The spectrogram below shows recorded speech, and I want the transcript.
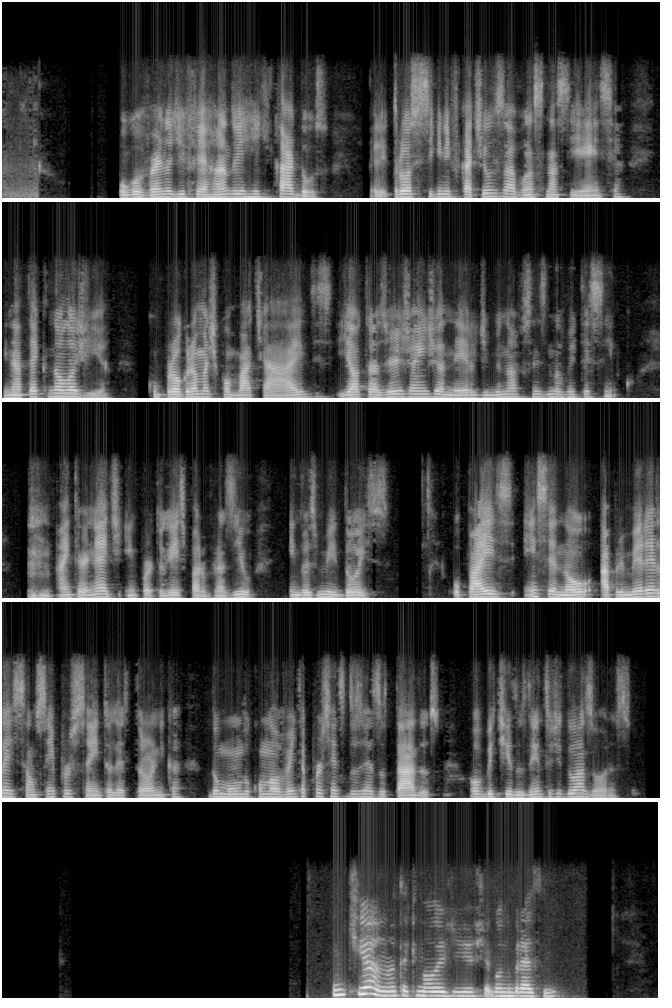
O governo de Fernando Henrique Cardoso, ele trouxe significativos avanços na ciência e na tecnologia, com programas de combate à AIDS e ao trazer já em janeiro de 1995 a internet em português para o Brasil em 2002. O país encenou a primeira eleição 100% eletrônica do mundo com 90% dos resultados obtidos dentro de duas horas. Em que ano a tecnologia chegou no Brasil?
